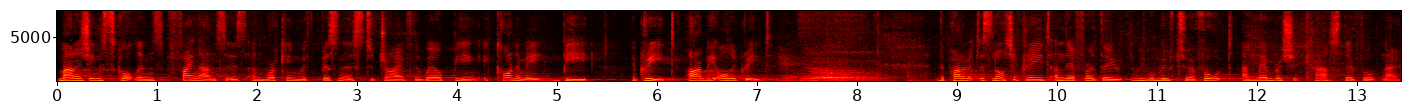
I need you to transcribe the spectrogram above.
managing Scotland's finances and working with business to drive the well-being economy be Agreed. Are we all agreed? Yes. The Parliament is not agreed and therefore the, we will move to a vote and members should cast their vote now.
